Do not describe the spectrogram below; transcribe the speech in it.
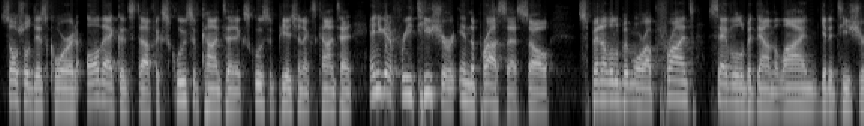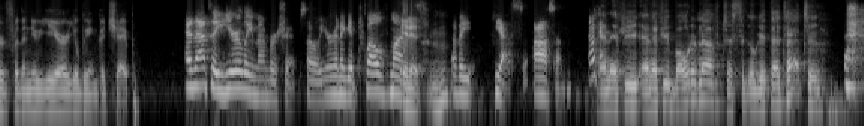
social discord, all that good stuff, exclusive content, exclusive PHNX content, and you get a free t-shirt in the process. So spend a little bit more up front, save a little bit down the line, get a t-shirt for the new year, you'll be in good shape. And that's a yearly membership. So you're going to get 12 months it is. Mm-hmm. of a yes, awesome. Okay. And if you and if you're bold enough just to go get that tattoo.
